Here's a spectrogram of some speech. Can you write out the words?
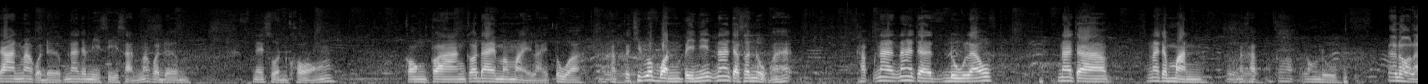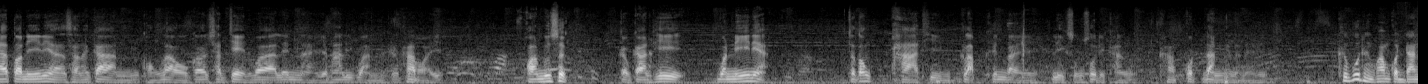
จ้านมากกว่าเดิม น่าจะมีสีสันมากกว่าเดิม ในส่วนของกองกลางก็ได้มาใหม่หลายตัวนะครับก็คิดว่าบอลปีนี้น่าจะสนุกนะฮะครับน่าน่าจะดูแล้วน่าจะน่าจะมันนะครับ ก็ลองดู แน่นอนแล้วตอนนี้เนี่ยสถานการณ์ของเราก็ชัดเจนว่าเล่นในยามาลีกวันเรียบร้อยความรู้สึกกับการที่วันนี้เนี่ยจะต้องพาทีมกลับขึ้นไปลีกสูงสุดอีกครั้งครับกดดันขนาดไหนพี่คือพูดถึงความกดดัน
